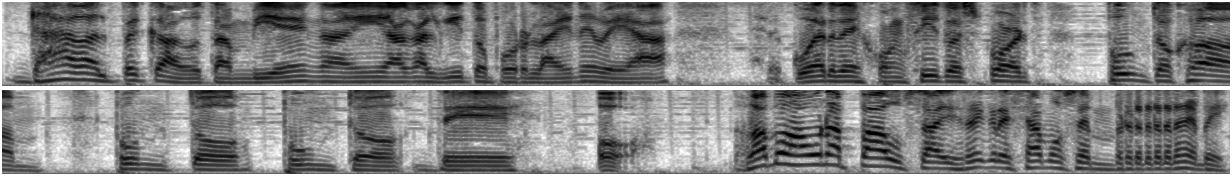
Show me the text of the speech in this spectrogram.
dada al pecado, también ahí haga algo por la NBA. Recuerde juancitosport.com.do. Nos vamos a una pausa y regresamos en breve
